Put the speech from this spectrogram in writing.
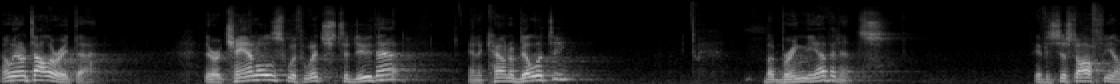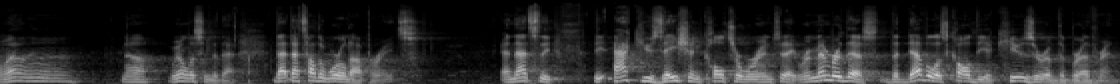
And we don't tolerate that. There are channels with which to do that and accountability, but bring the evidence. If it's just off, you know, well, uh, no, we don't listen to that. that. That's how the world operates. And that's the, the accusation culture we're in today. Remember this the devil is called the accuser of the brethren.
